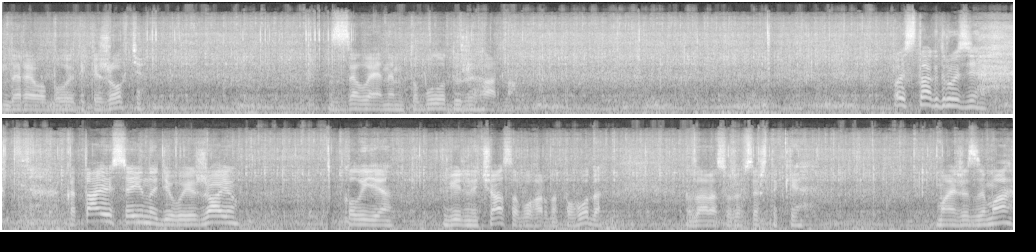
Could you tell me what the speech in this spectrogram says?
дерева були такі жовті зеленим, то було дуже гарно. Ось так, друзі. Катаюся іноді, виїжджаю, коли є вільний час або гарна погода. Зараз уже все ж таки майже зима.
